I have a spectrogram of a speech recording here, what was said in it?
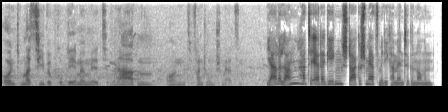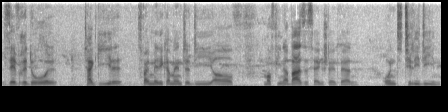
Und massive Probleme mit Narben und Phantomschmerzen. Jahrelang hatte er dagegen starke Schmerzmedikamente genommen. Sevredol, Tagil, zwei Medikamente, die auf morphiner Basis hergestellt werden und Tilidin.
